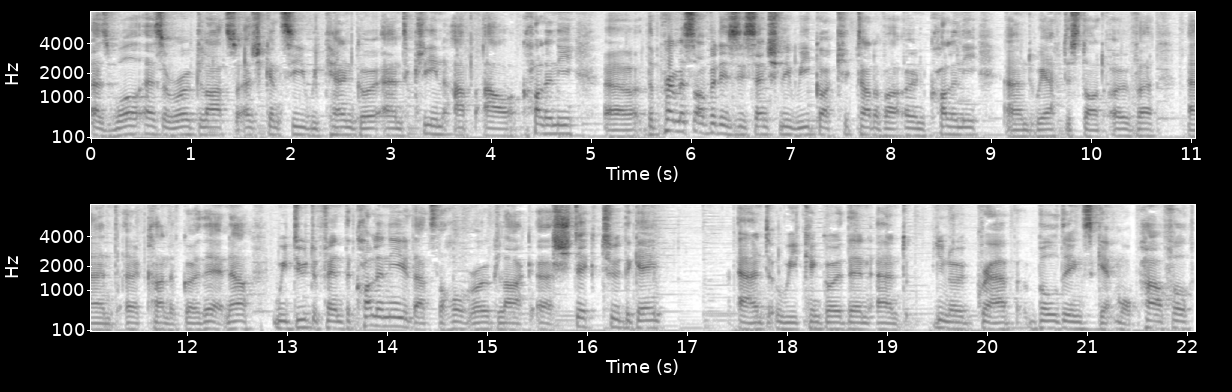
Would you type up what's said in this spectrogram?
as well as a roguelite, so as you can see, we can go and clean up our colony. Uh, the premise of it is essentially we got kicked out of our own colony and we have to start over and uh, kind of go there. Now, we do defend the colony, that's the whole roguelike uh, shtick to the game and we can go then and you know grab buildings get more powerful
